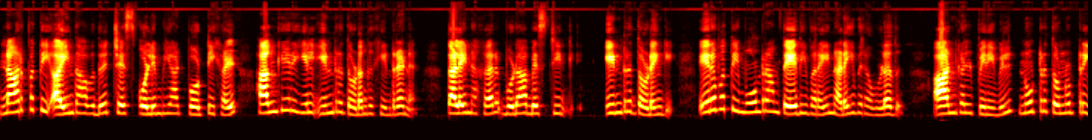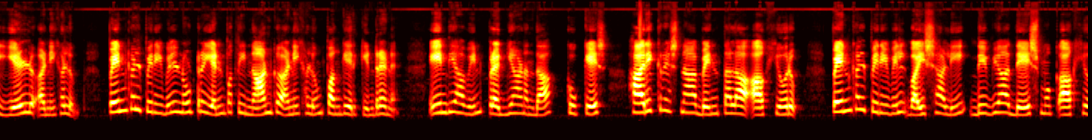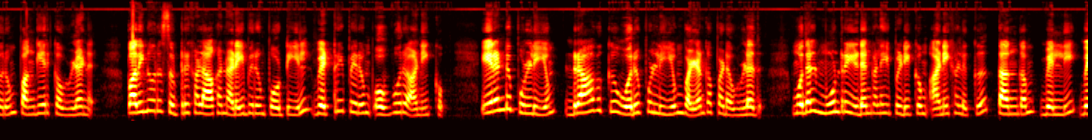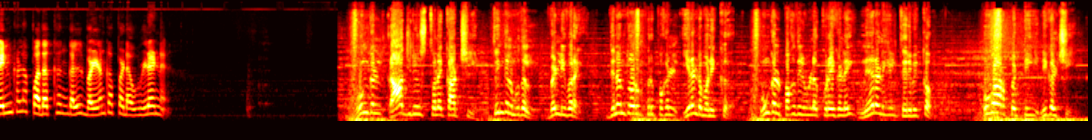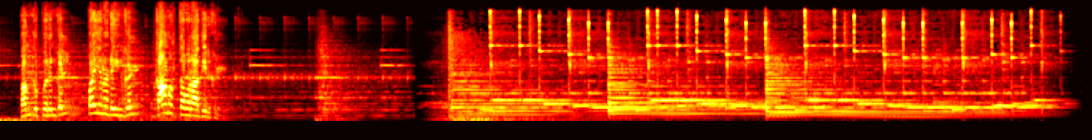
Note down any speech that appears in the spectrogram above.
நாற்பத்தி ஐந்தாவது chess olympiad போட்டிகள் ஹங்கேரியில் இன்று தொடங்குகின்றன. தலைநகர் புடாபெஸ்டில் இன்று தொடங்கி இருபத்தி மூன்றாம் தேதி வரை நடைபெற உள்ளது. ஆண்கள் பிரிவில் நூற்று தொன்னூற்றி ஏழு அணிகளும் பெண்கள் பிரிவில் நூற்று எண்பத்தி நான்கு அணிகளும் பங்கேற்கின்றன. இந்தியாவின் பிரக்யானந்தா குகேஷ் ஹரிகிருஷ்ணா பென்தலா ஆகியோரும் பெண்கள் பிரிவில் வைஷாலி திவ்யா தேஷ்முக் ஆகியோரும் பங்கேற்க உள்ளனர். பதினோரு சுற்றுகளாக நடைபெறும் போட்டியில் வெற்றி பெறும் ஒவ்வொரு அணிக்கும். இரண்டு புள்ளியும் டிராவுக்கு ஒரு புள்ளியும் வழங்கப்பட உள்ளது. முதல் மூன்று இடங்களை பிடிக்கும் அணிகளுக்கு தங்கம் வெள்ளி வெண்கல பதக்கங்கள் வழங்கப்பட உள்ளன. உங்கள் ராஜ் நியூஸ் தொலைக்காட்சியில் திங்கள் முதல் வெள்ளி வரை தினந்தோறும் பிற்பகல் இரண்டு மணிக்கு உங்கள் பகுதியில் உள்ள குறைகளை நேரலையில் தெரிவிக்கும் புகார் பெட்டி நிகழ்ச்சி. பங்கு பெறுங்கள் பயனடையுங்கள் காணத் தவறாதீர்கள்.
